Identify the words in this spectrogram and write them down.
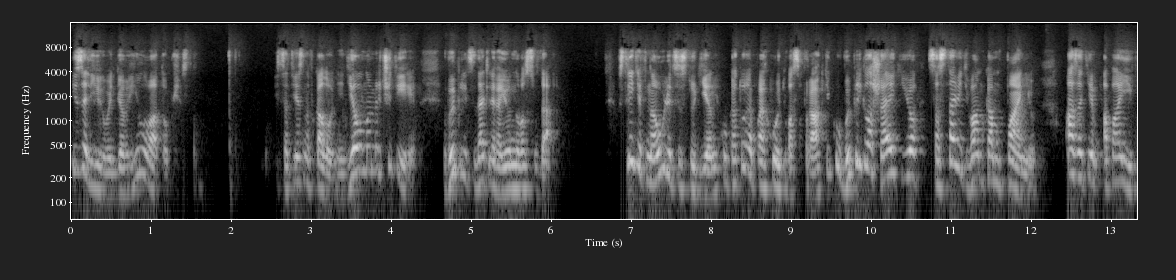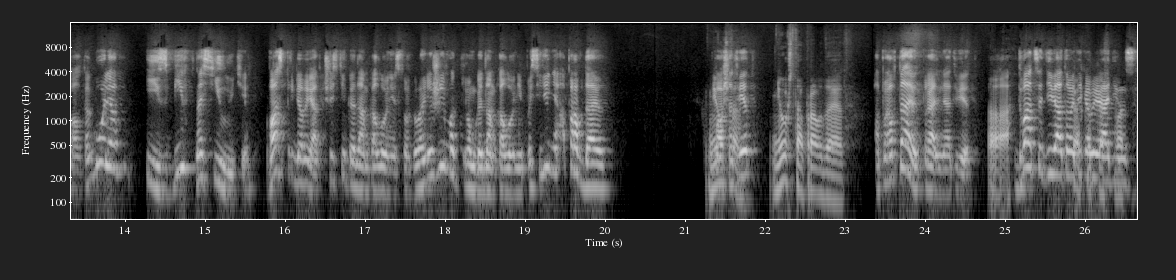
изолировать Гаврилова от общества. И, соответственно, в колонии. Дело номер четыре. Вы председатель районного суда. Встретив на улице студентку, которая проходит у вас практику, вы приглашаете ее составить вам компанию, а затем, опоив алкоголем и избив, насилуете. Вас приговорят к шести годам колонии строгого режима, к трем годам колонии поселения, оправдают. Неужто, Ваш ответ? Неужто оправдают? Оправдают правильный ответ. А. 29 декабря 2011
